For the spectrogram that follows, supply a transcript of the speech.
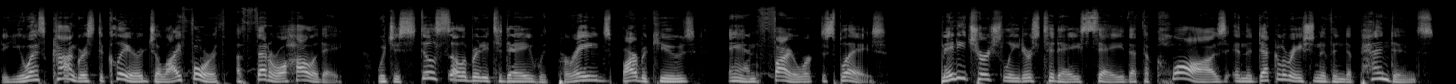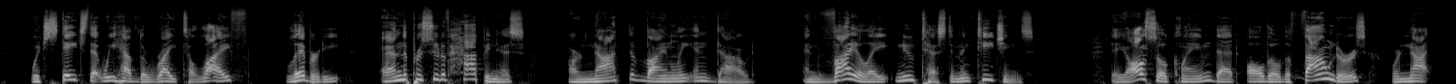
the U.S. Congress declared July 4th a federal holiday, which is still celebrated today with parades, barbecues, and firework displays. Many church leaders today say that the clause in the Declaration of Independence, which states that we have the right to life, liberty, and the pursuit of happiness, are not divinely endowed and violate New Testament teachings. They also claim that although the founders were not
